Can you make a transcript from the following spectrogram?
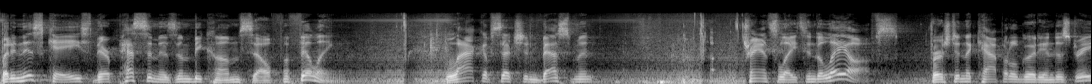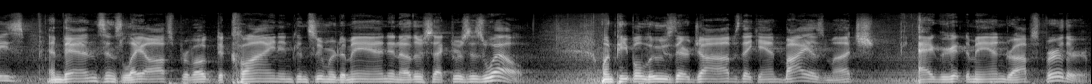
But in this case, their pessimism becomes self-fulfilling. Lack of such investment translates into layoffs. First in the capital good industries, and then, since layoffs provoke decline in consumer demand in other sectors as well. When people lose their jobs, they can't buy as much. Aggregate demand drops further.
